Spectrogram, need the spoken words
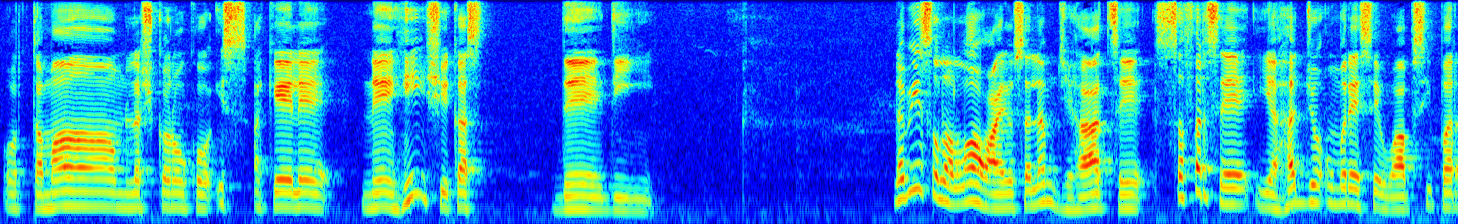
اور تمام لشکروں کو اس اکیلے نے ہی شکست دے دی۔ نبی صلی اللہ علیہ وسلم جہاد سے، سفر سے یا حج و عمرے سے واپسی پر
